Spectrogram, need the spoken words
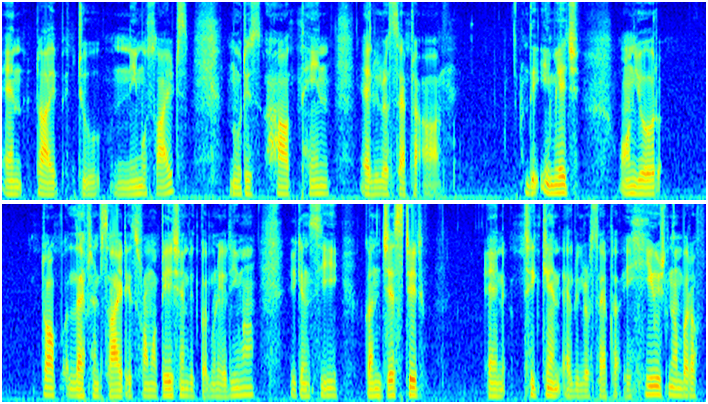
and type 2 pneumocytes. Notice how thin alveolar septa are. The image on your top left hand side is from a patient with pulmonary edema. You can see congested and thickened alveolar septa, a huge number of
